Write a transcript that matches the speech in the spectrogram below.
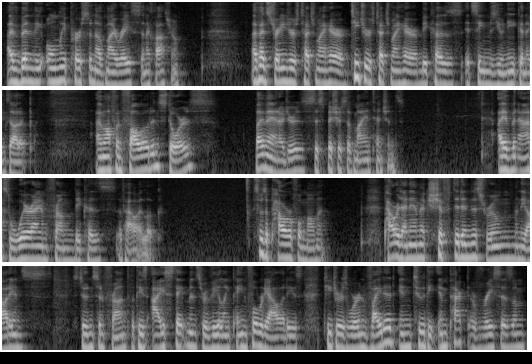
I've been the only person of my race in a classroom. I've had strangers touch my hair, teachers touch my hair because it seems unique and exotic. I'm often followed in stores by managers suspicious of my intentions. I have been asked where I am from because of how I look. This was a powerful moment. Power dynamics shifted in this room and the audience, students in front, with these I statements revealing painful realities. Teachers were invited into the impact of racism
